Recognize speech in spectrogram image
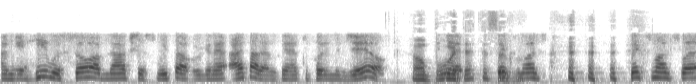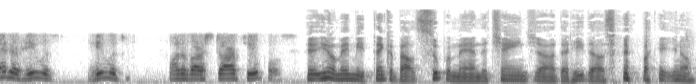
I mean, he was so obnoxious. We thought we are gonna. I thought I was gonna have to put him in jail. Oh boy, that, that's six a... months. six months later, he was he was one of our star pupils. Yeah, you know, it made me think about Superman, the change uh, that he does. you know,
